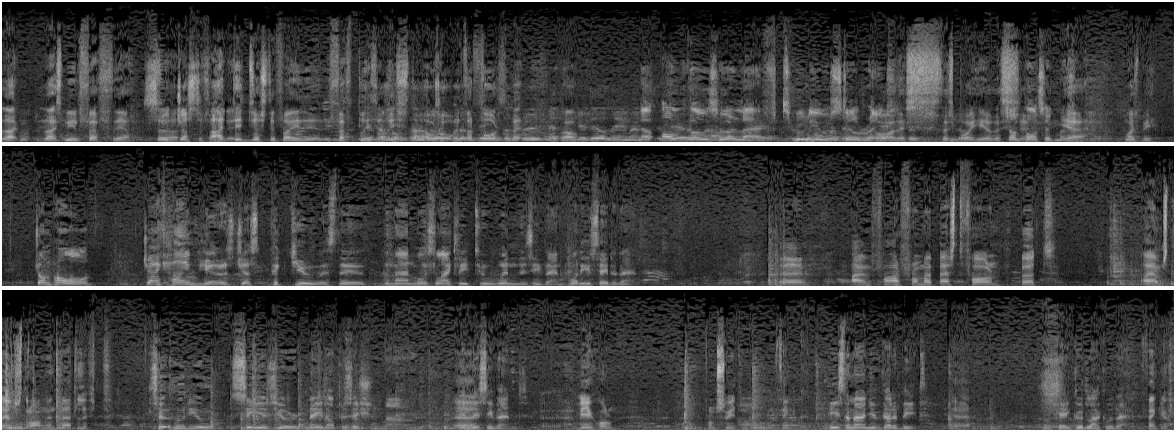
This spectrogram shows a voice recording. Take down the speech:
that, that's me in fifth there. So justified I had to justify the, the fifth place at least. I was hoping for fourth, but well, Now, of those who are left, who do you still rate? oh, this this boy here, this John Paul uh, Yeah, must be. John Paul, Jack Hind here has just picked you as the, the man most likely to win this event. What do you say to that? Uh, I'm far from my best form, but I am still strong in deadlift. So who do you see as your main opposition now in Uh, this event? Wigholm from Sweden, I think. He's the man you've got to beat. Yeah, Okay, good luck with that. thank you.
